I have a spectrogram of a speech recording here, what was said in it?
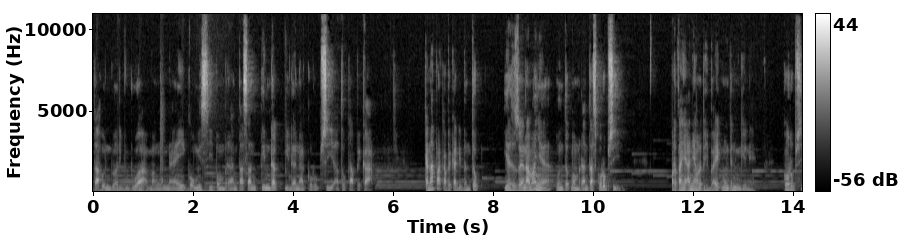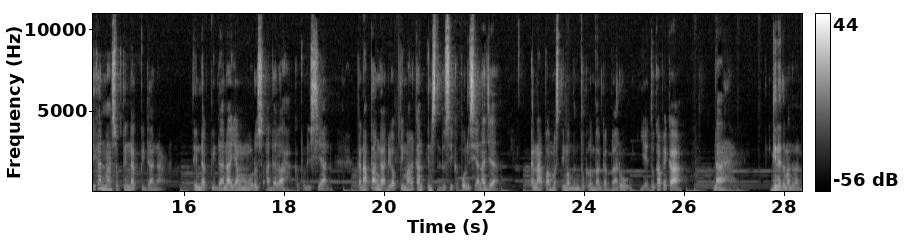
Tahun 2002 mengenai Komisi Pemberantasan Tindak Pidana Korupsi atau KPK. Kenapa KPK dibentuk? Ya sesuai namanya, untuk memberantas korupsi. Pertanyaan yang lebih baik mungkin begini. Korupsi kan masuk tindak pidana. Tindak pidana yang mengurus adalah kepolisian. Kenapa nggak dioptimalkan institusi kepolisian aja? Kenapa mesti membentuk lembaga baru yaitu KPK. Nah, gini teman-teman.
